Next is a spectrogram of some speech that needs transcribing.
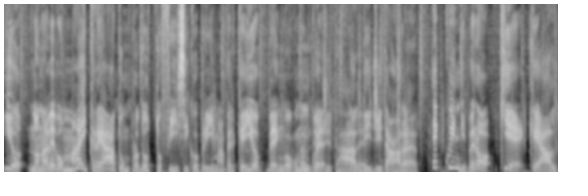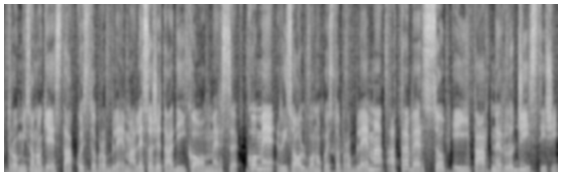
io non avevo mai creato un prodotto fisico prima, perché io vengo comunque Dal digitale, dal digitale. certo. E quindi però chi è che altro mi sono chiesta a questo problema? Le società di e-commerce. Come risolvono questo problema? Attraverso i partner logistici.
